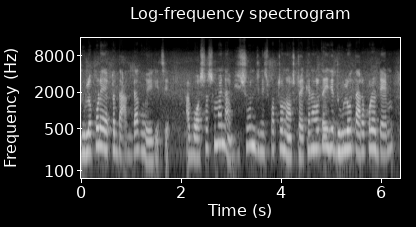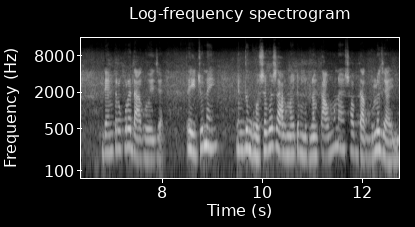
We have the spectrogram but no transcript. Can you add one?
ধুলো পরে একটা দাগ দাগ হয়ে গেছে। আর বর্ষার সময় না ভীষণ জিনিসপত্র নষ্ট হয়। কেন বলতো এই যে ধুলো তার উপরে ড্যাম ড্যাম্পের উপরে দাগ হয়ে যায়। তো এই জন্যই একদম ঘষে ঘষে আলমারিটা মুছলাম। তাও মনে হয় সব দাগগুলো যায়নি।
